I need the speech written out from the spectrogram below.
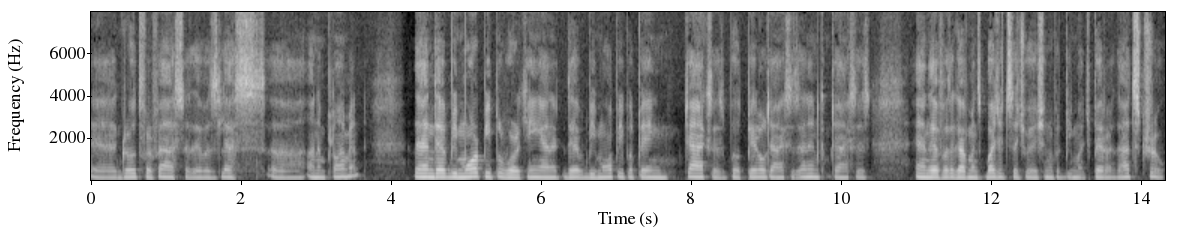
uh, growth were faster, there was less uh, unemployment, then there would be more people working and it, there would be more people paying taxes, both payroll taxes and income taxes, and therefore the government's budget situation would be much better. That's true.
